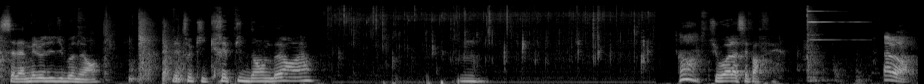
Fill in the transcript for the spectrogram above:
c'est la mélodie du bonheur. hein. Les trucs qui crépitent dans le beurre là. Mm. Oh, tu vois là, c'est parfait. Alors,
